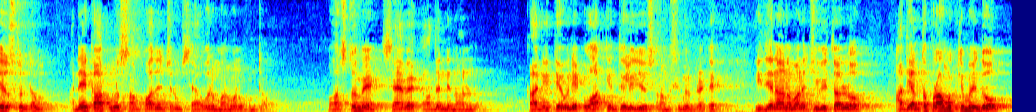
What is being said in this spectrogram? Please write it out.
చేస్తుంటాం అనేక ఆత్మలు సంపాదించడం సేవని మనం అనుకుంటాం. వాస్తవమే సేవే కాదండి నేను కానీ దేవుని యొక్క వాక్యం తెలియజేస్తున్న అంశం ఏమిటంటే ఈ దినాన మన జీవితాల్లో అది ఎంత ప్రాముఖ్యమైందో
